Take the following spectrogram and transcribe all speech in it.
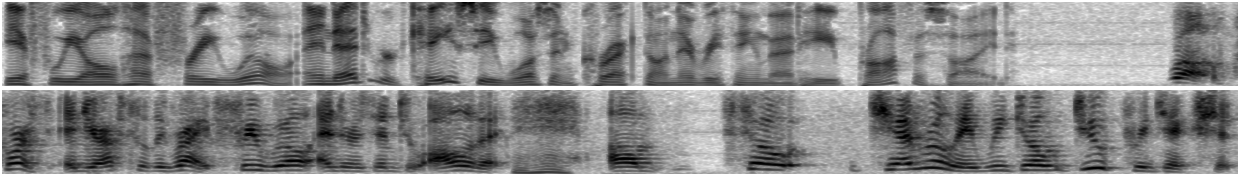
if we all have free will? And Edgar Cayce wasn't correct on everything that he prophesied. Well, of course, and you're absolutely right. Free will enters into all of it. Mm-hmm. Um, so generally we don't do predictions.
